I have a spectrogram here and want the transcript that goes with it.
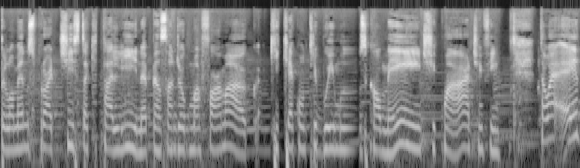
Pelo menos pro artista que tá ali, né? Pensando de alguma forma que quer contribuir musicalmente, com a arte, enfim. Então é, é-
